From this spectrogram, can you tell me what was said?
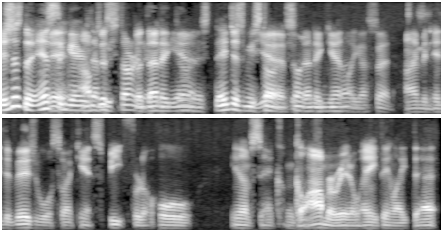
it's just the instigators I'm that be just- starting. but then it, again- honest. they just be starting. yeah. But something then again, like I said, I'm an individual, so I can't speak for the whole, you know, what I'm saying conglomerate or anything like that.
